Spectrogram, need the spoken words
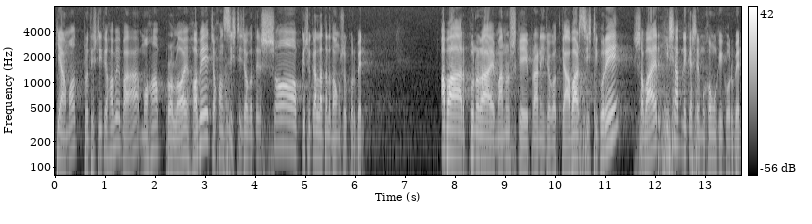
কিয়ামত প্রতিষ্ঠিত হবে বা মহাপ্রলয় হবে যখন সৃষ্টি জগতের সব কিছুকে আল্লাহ তালা ধ্বংস করবেন। আবার পুনরায় মানুষকে, প্রাণী জগৎকে আবার সৃষ্টি করে সবার হিসাব নিকাশের মুখোমুখি করবেন।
